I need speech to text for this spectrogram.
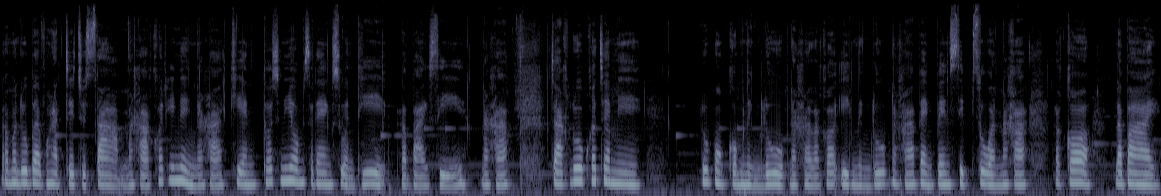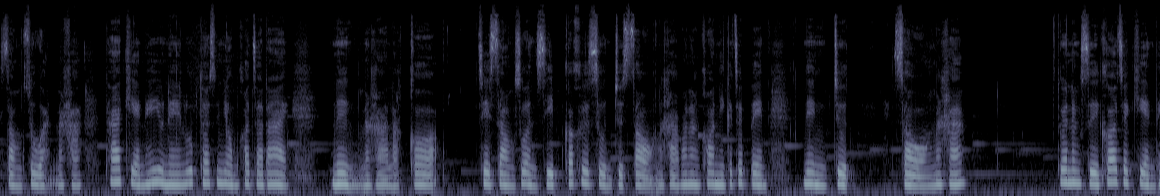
เรามาดูแบบฝึกหัด 7.3 นะคะ ข้อที่ 1 นะคะ เขียนทศนิยมแสดงส่วนที่ระบายสีนะคะ จากรูปก็จะมีรูปวงกลม 1 รูปนะคะ แล้วก็อีก 1 รูปนะคะ แบ่งเป็น 10 ส่วนนะคะ แล้วก็ระบาย 2 ส่วนนะคะ ถ้าเขียนให้อยู่ในรูปทศนิยมก็จะได้ 1 นะคะ แล้วก็เศษ2ส่วน 10 ก็คือ 0.2 นะคะ เพราะนั้นข้อนี้ก็จะเป็น 1.2 นะคะ ตัวหนังสือก็จะเขียนแท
